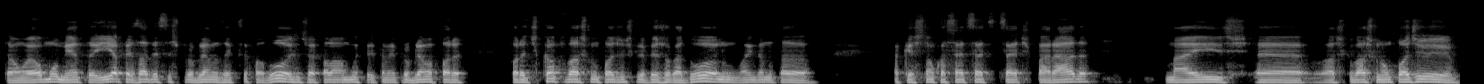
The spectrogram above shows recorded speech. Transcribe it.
então é o momento aí, apesar desses problemas aí que você falou, a gente vai falar muito aí também problema fora fora de campo, o Vasco não pode inscrever jogador, não, ainda não está a questão com a 777 parada, mas é, acho que o Vasco não pode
